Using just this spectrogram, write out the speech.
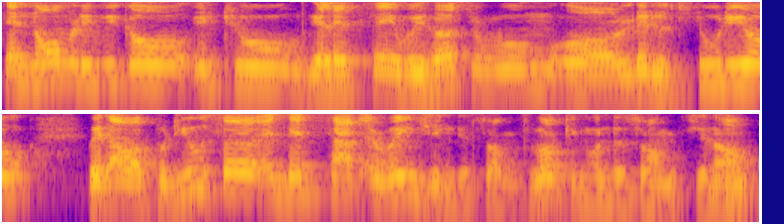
then normally we go into, yeah, let's say, rehearsal room or little studio with our producer, and then start arranging the songs, working on the songs, you know.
